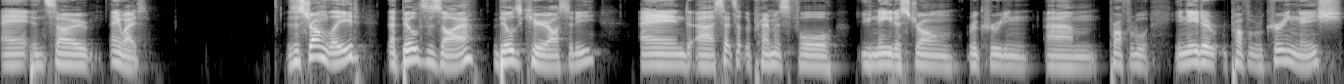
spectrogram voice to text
And, and so, anyways, there's a strong lead that builds desire, builds curiosity, and uh, sets up the premise for you need a strong recruiting, um, profitable. You need a profitable recruiting niche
